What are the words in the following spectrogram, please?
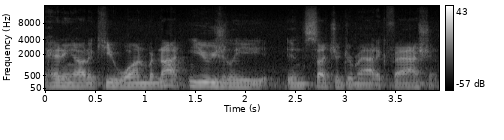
heading out of Q1, but not usually in such a dramatic fashion.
